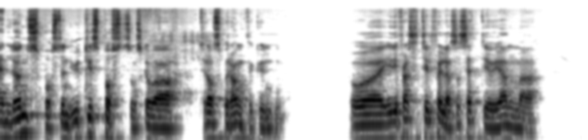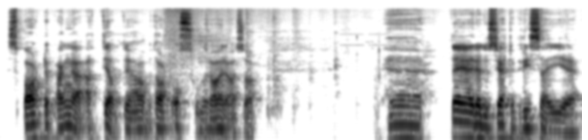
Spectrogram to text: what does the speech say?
en lønnspost, en utgiftspost, som skal være transparent for kunden. Og i de fleste tilfeller så sitter de jo igjen med sparte penger etter at de har betalt oss honoraret. Altså, eh, det er reduserte priser i eh,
